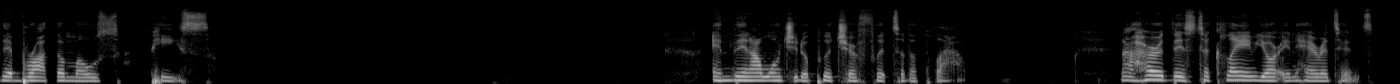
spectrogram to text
that brought the most peace and then I want you to put your foot to the plow. And I heard this to claim your inheritance.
